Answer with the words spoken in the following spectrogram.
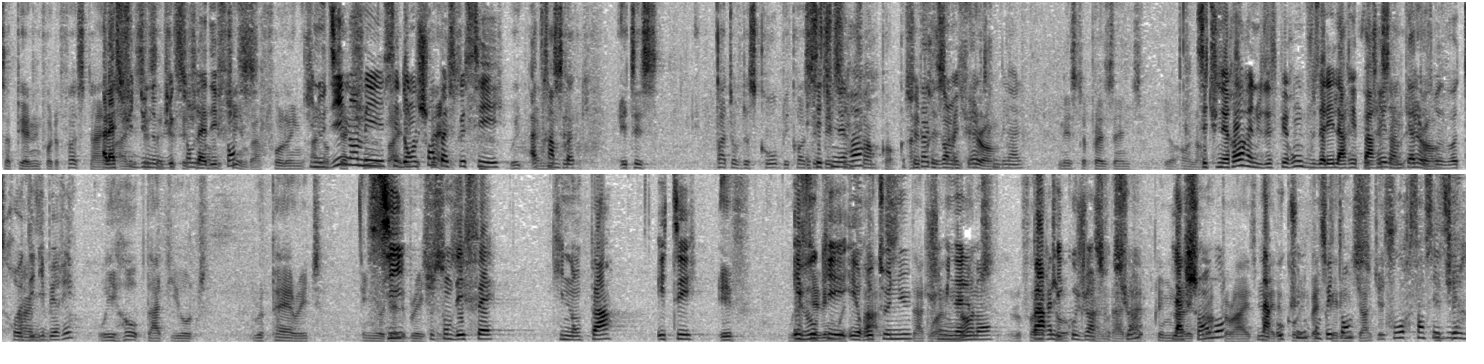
à la suite d'une objection de la défense qui nous dit non mais c'est dans le champ parce que c'est à scope because Et c'est une erreur. Monsieur le Président, Monsieur le Tribunal. C'est une erreur et nous espérons que vous allez la réparer dans an le cadre de votre délibéré. We hope that you'd repair it in your Si ce sont des faits qui n'ont pas été évoqués et retenus criminellement par les that d'instruction, la Chambre n'a aucune compétence pour s'en saisir.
